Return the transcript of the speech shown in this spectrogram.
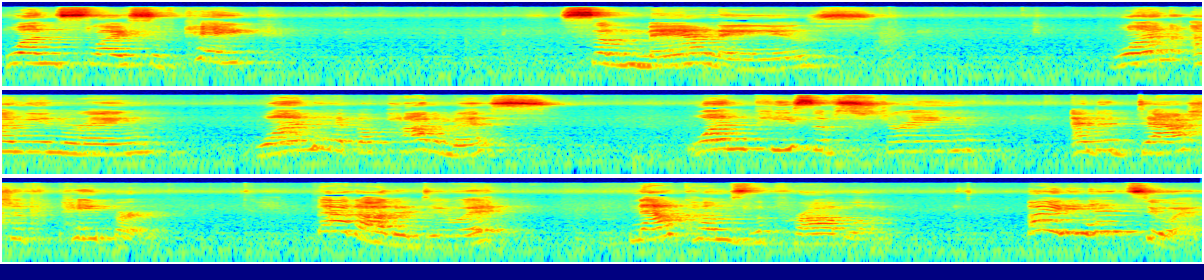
one slice of cake, some mayonnaise, one onion ring, one hippopotamus, one piece of string, and a dash of paper. That ought to do it. Now comes the problem. Biting into it.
